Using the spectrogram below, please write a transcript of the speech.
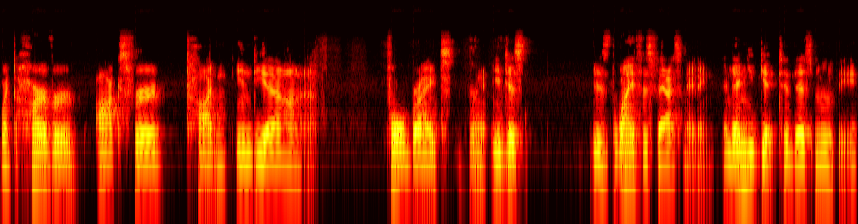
went to Harvard, Oxford, taught in India on a Fulbright. He just his life is fascinating. And then you get to this movie,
